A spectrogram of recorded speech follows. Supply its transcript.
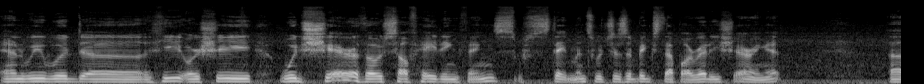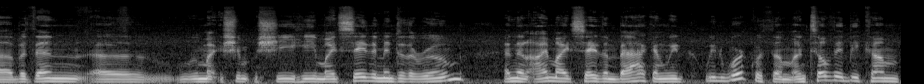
and we would, uh, he or she would share those self hating things, statements, which is a big step already, sharing it. Uh, but then uh, we might, she, she, he might say them into the room, and then I might say them back, and we'd we'd work with them until they become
